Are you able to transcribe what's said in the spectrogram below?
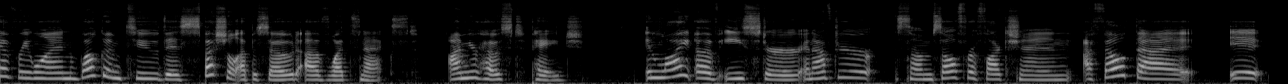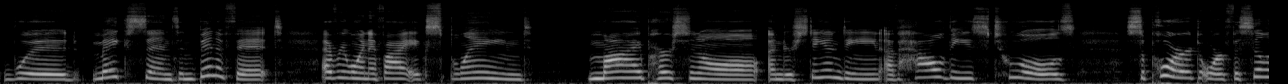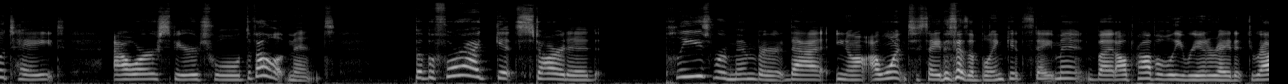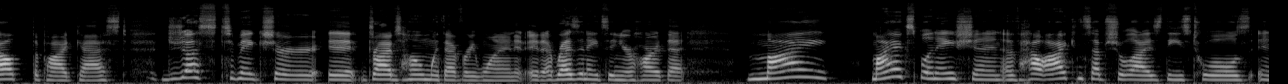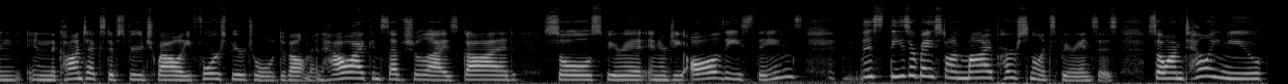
Everyone, welcome to this special episode of What's Next. I'm your host, Paige. In light of Easter and after some self reflection, I felt that it would make sense and benefit everyone if I explained my personal understanding of how these tools support or facilitate our spiritual development. But before I get started, please remember that, you know, I want to say this as a blanket statement, but I'll probably reiterate it throughout the podcast just to make sure it drives home with everyone. It, it resonates in your heart that my my explanation of how I conceptualize these tools in, in the context of spirituality for spiritual development, how I conceptualize God, soul, spirit, energy, all of these things, this these are based on my personal experiences. So I'm telling you,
